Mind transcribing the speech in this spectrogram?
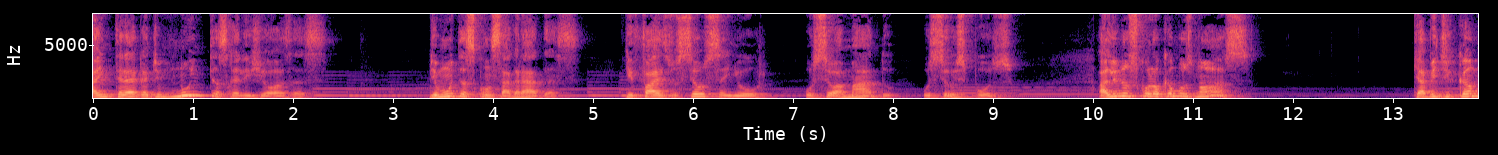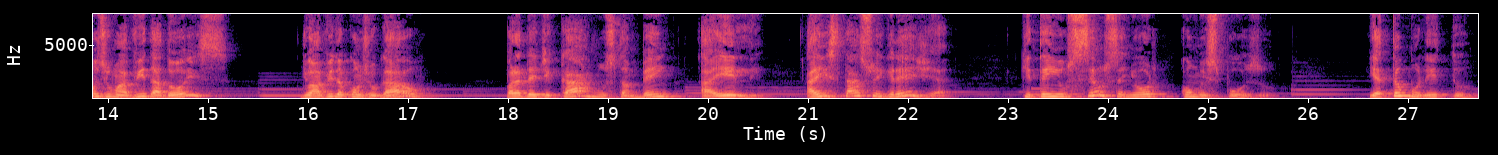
a entrega de muitas religiosas, de muitas consagradas, que faz o seu Senhor, o seu amado, o seu esposo. Ali nos colocamos nós, que abdicamos de uma vida a dois, de uma vida conjugal, para dedicar-nos também a Ele. Aí está a sua igreja, que tem o seu Senhor como esposo. E é tão bonito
